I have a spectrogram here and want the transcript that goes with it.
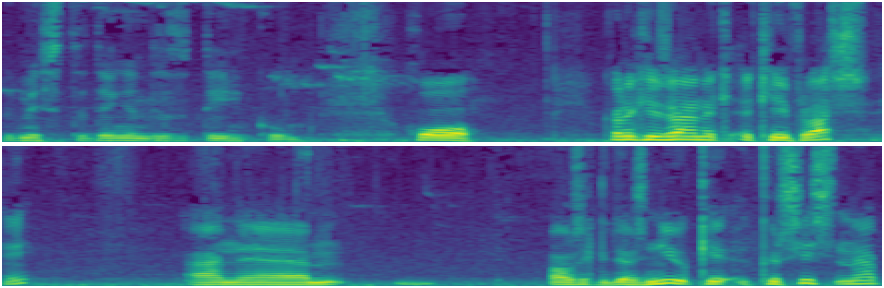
de meeste dingen die ze tegenkomen? Goh, kan ik je zeggen, ik, ik geef les. Hè? En ehm, als ik dus nieuwe cu- cursisten heb,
